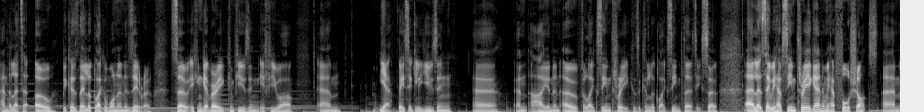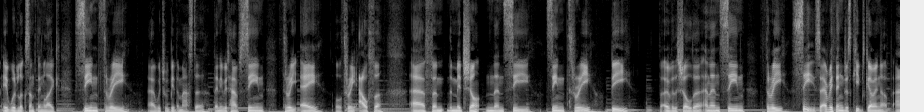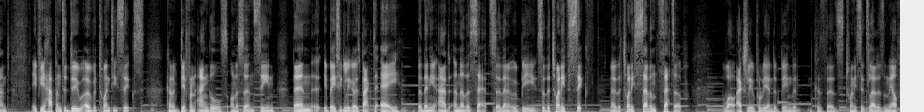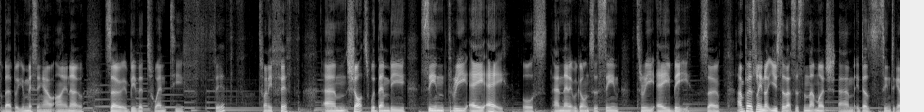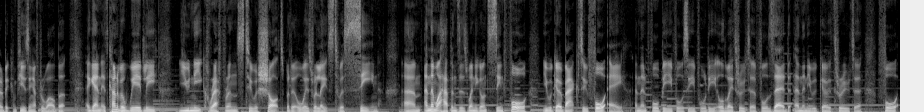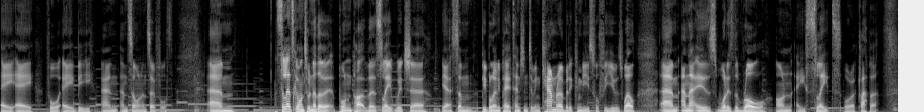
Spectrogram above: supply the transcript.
and the letter O because they look like a one and a zero. So it can get very confusing if you are um, yeah, basically using uh, an I and an O for like scene three because it can look like scene 30. So uh, let's say we have scene three again and we have four shots. Um, it would look something like scene three, uh, which would be the master. Then you would have scene 3A or 3 alpha uh, for the mid shot, and then C scene 3B for over the shoulder, and then scene 3C. So everything just keeps going up. And if you happen to do over 26 kind of different angles on a certain scene, then it basically goes back to A, but then you add another set. So then it would be so the 26th, no, the 27th setup. Well, actually, it would probably end up being the because there's 26 letters in the alphabet, but you're missing out I and O. So it'd be the 25th, 25th um, shots would then be scene 3AA or and then it would go on to scene 3AB. So I'm personally not used to that system that much. Um, it does seem to get a bit confusing after a while, but again, it's kind of a weirdly unique reference to a shot, but it always relates to a scene. Um, and then what happens is when you go into scene 4, you would go back to 4A and then 4B, 4C, 4D, all the way through to 4Z, and then you would go through to 4AA, 4AB, and, and so on and so forth. Um, so let's go on to another important part of the slate, which, uh, yeah, some people only pay attention to in camera, but it can be useful for you as well. Um, and that is what is the roll on a slate or a clapper.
